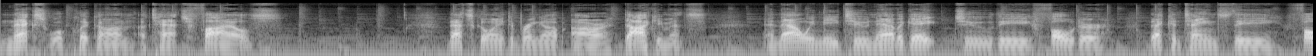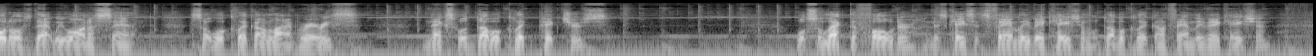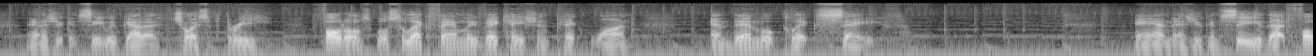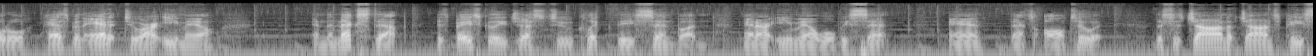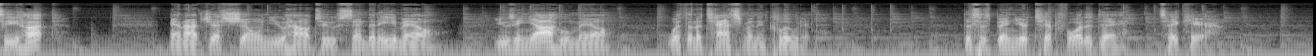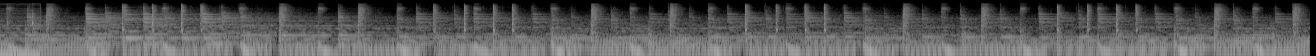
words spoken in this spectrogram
Next we'll click on attach files. That's going to bring up our documents. And now we need to navigate to the folder that contains the photos that we want to send. So we'll click on libraries. Next we'll double click pictures. We'll select the folder. In this case it's family vacation. We'll double click on family vacation and as you can see we've got a choice of three photos. We'll select family vacation pick one and then we'll click save. And as you can see that photo has been added to our email. And the next step is basically just to click the send button. And our email will be sent and that's all to it. This is John of Johnz PCHut and I've just shown you how to send an email using Yahoo Mail with an attachment included. This has been your tip for today. Take care.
